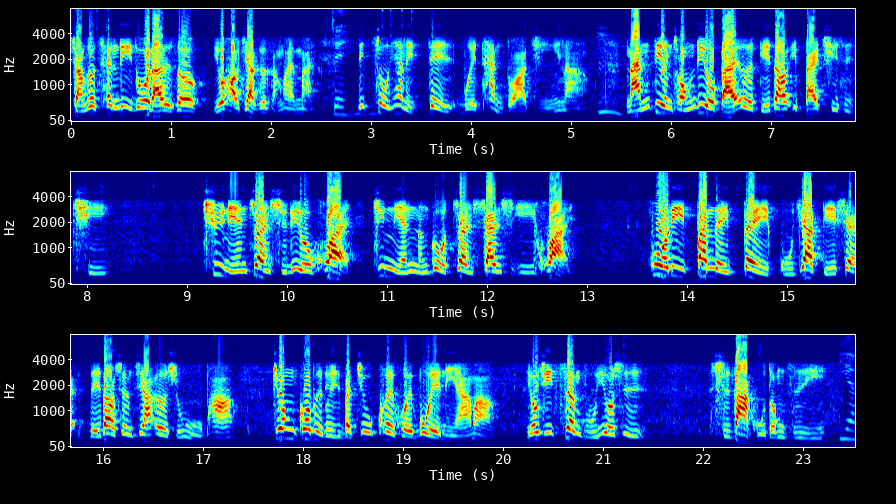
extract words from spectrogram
想说趁利多来的时候有好价格赶快卖。对，你做一下你这不会探多少钱啦？嗯。南电从六百二跌到一百七十七，去年赚十六块，今年能够赚三十一块，获利翻了一倍，股价跌下跌到剩下二十五趴，这种股票就是把就亏回不给你啊嘛。尤其政府又是十大股东之一，呀，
